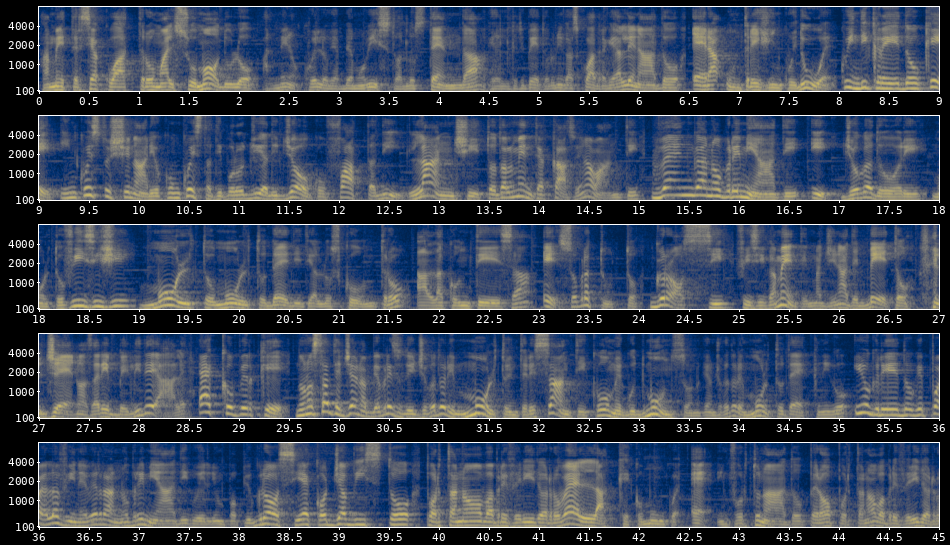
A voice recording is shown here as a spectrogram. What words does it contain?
a mettersi a 4, ma il suo modulo, almeno quello che abbiamo visto allo Stenda, che è ripeto l'unica squadra che ha allenato, era un 3-5-2. Quindi credo che in questo scenario, con questa tipologia di gioco fatta di lanci totalmente a caso in avanti, vengano premiati i giocatori molto fisici, molto molto dediti allo scontro, alla contesa e soprattutto grossi fisicamente. Immaginate Beto del Genoa sarebbe l'ideale. Ecco perché, nonostante il Genoa abbia preso dei giocatori molto interessanti come Gudmundsson, che è un giocatore molto tecnico, io credo che poi alla fine verranno premiati quelli un po' più grossi. Ecco, ho già visto Portanova preferito a Rovella, che comunque è infortunato, però Portanova preferito a Rovella.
